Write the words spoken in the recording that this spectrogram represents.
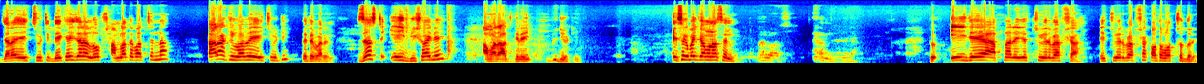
যারা এই চুইটি দেখেই যারা লোভ সামলাতে পারছেন না, তারা কীভাবে এই চুইটি পেতে পারেন। জাস্ট এই বিষয় নেই আমার আজকের এই ভিডিওটি। এসে ভাই, কেমন আছেন? ভালো আছে তো এই যে আপনার এই যে চুয়ের ব্যবসা এই চুয়ের ব্যবসা কত বছর ধরে?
